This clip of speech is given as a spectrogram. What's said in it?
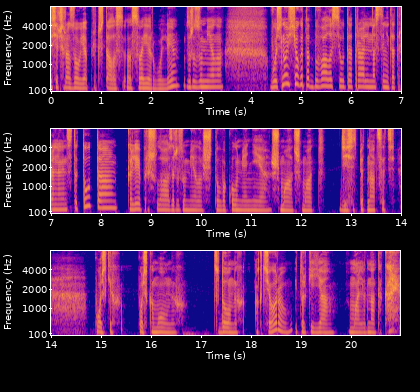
тысяч разоў я прачытала свае ролі зразумела. Вось ну ўсё гэта адбывалася ў тэатральным на сцэне тэатральнага інстытута. Калі я прыйшла зразумела што вакол мяне шмат шмат 10-15 польскіх польскамоўных цудоўных акцёраў і толькі я амаль одна такая.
